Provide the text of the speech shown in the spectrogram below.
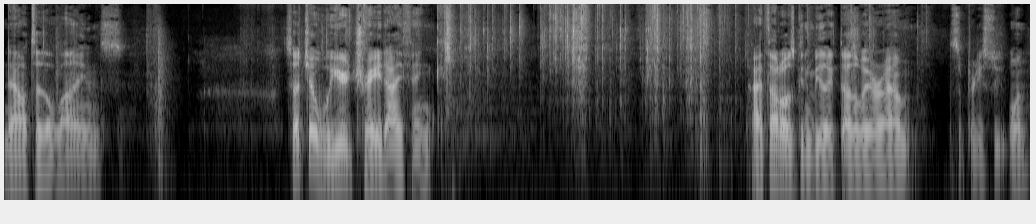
Now to the Lions. Such a weird trade, I think. I thought it was going to be like the other way around. It's a pretty sweet one.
